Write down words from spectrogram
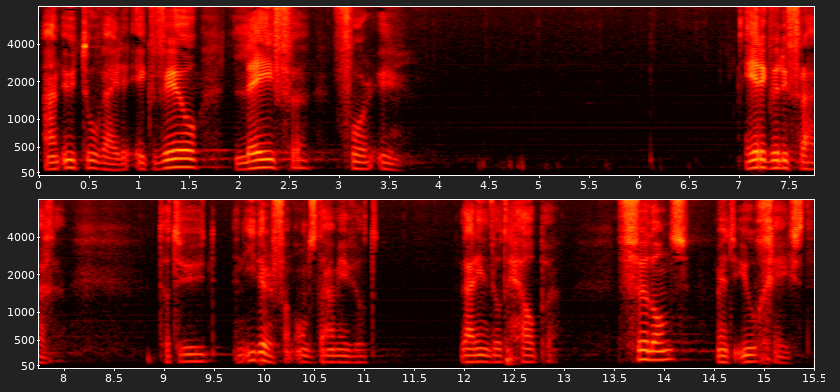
aan u toewijden. Ik wil leven voor u. Heer, ik wil u vragen dat u en ieder van ons daarmee wilt, daarin wilt helpen. Vul ons met uw geest.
